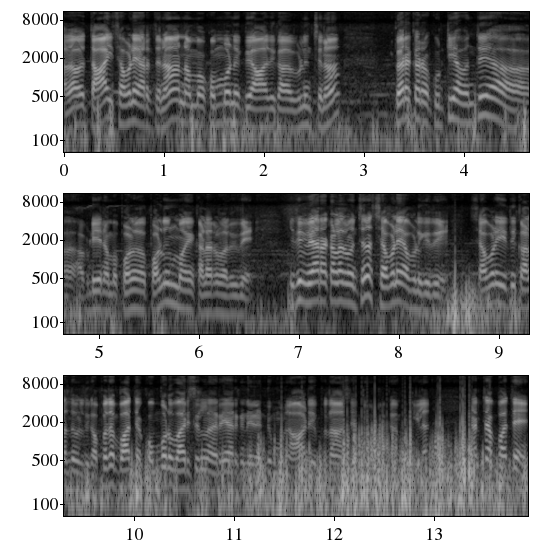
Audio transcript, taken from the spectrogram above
அதாவது தாய் செவலை அறுத்துனா நம்ம கொம்பனுக்கு அதுக்கு விழுந்துச்சுன்னா பிறக்கிற குட்டியாக வந்து அப்படியே நம்ம பழு பழுன் மாய கலர் வருது. இது வேறு கலர் வந்துச்சுன்னா செவலையாக விழுகுது. செவலை இது கலந்து விழுது. அப்போ தான் பார்த்தேன் கொம்போட வாரிசுலாம் நிறையா இருக்குன்னு ரெண்டு மூணு ஆடு இப்போ தான் சேர்த்து விட்டுருக்காங்க கீழே. கரெக்டாக பார்த்தேன்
